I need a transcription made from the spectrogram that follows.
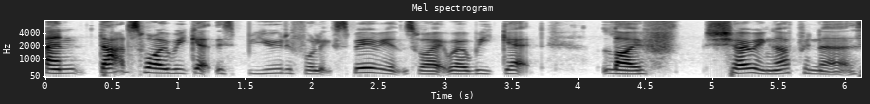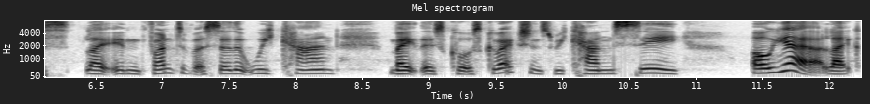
And that's why we get this beautiful experience right where we get life showing up in us, like in front of us, so that we can make those course corrections. We can see, oh, yeah, like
